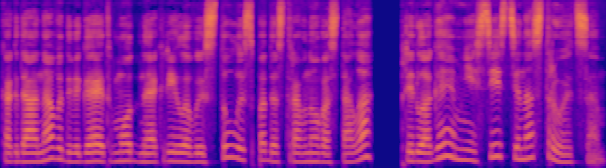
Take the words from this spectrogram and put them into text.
когда она выдвигает модный акриловый стул из-под островного стола, предлагая мне сесть и настроиться.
